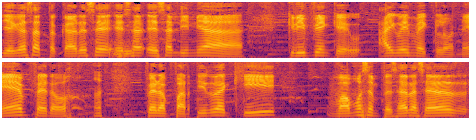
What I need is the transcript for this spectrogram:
Llegas a tocar ese, esa, esa línea creepy en que, ay, güey, me cloné, pero, pero a partir de aquí vamos a empezar a ser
